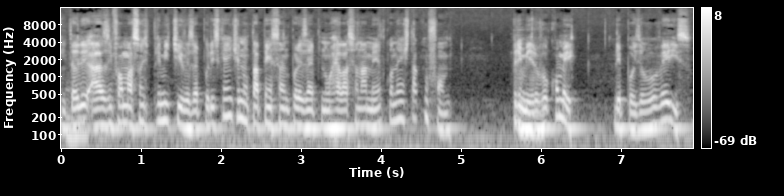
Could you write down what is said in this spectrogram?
Então, ele, as informações primitivas. É por isso que a gente não está pensando, por exemplo, no relacionamento quando a gente está com fome. Primeiro eu vou comer, depois eu vou ver isso.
